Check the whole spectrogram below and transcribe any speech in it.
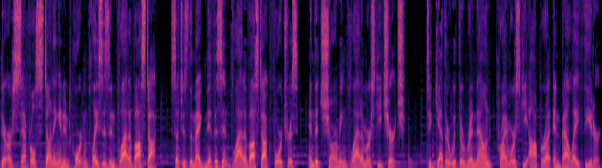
There are several stunning and important places in Vladivostok, such as the magnificent Vladivostok Fortress and the charming Vladimirsky Church. Together with the renowned Primorsky Opera and Ballet Theater,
